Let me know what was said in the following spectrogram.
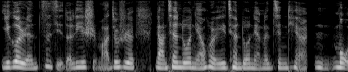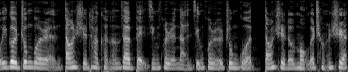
一个人自己的历史嘛，就是两千多年或者一千多年的今天，嗯，某一个中国人当时他可能在北京或者南京或者中国当时的某个城市，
